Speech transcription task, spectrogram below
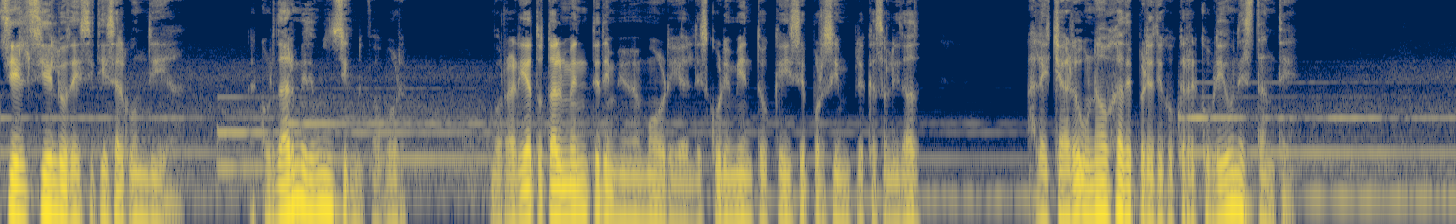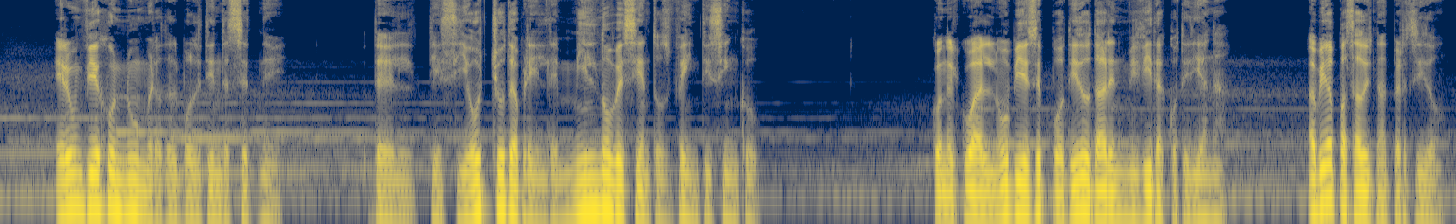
Si el cielo decidiese algún día acordarme de un insigno favor, borraría totalmente de mi memoria el descubrimiento que hice por simple casualidad al echar una hoja de periódico que recubría un estante. Era un viejo número del boletín de Sydney, del 18 de abril de 1925, con el cual no hubiese podido dar en mi vida cotidiana. Había pasado inadvertido,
